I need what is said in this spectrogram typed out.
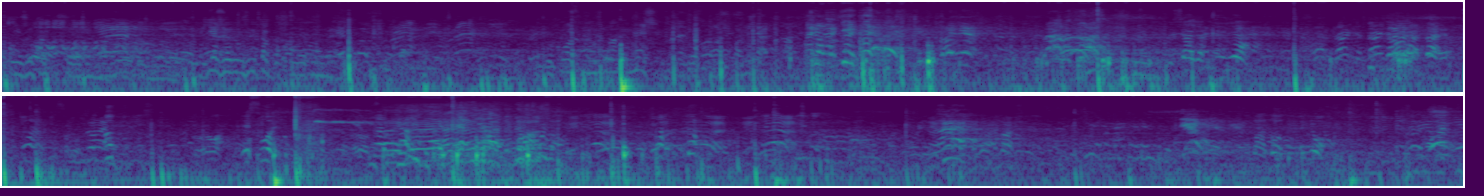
А то уже так ушел. Я же уже так ушел. от него. Ну, классно, не было мяч, просто аж поменять. Есть свой. Да, дос, идем.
